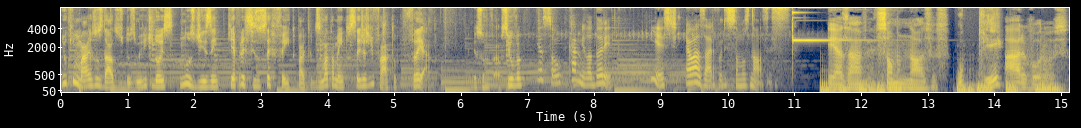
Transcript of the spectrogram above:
e o que mais os dados de 2022 nos dizem que é preciso ser feito para que o desmatamento seja de fato freado. Eu sou Rafael Silva. E eu sou Camila Doreto. E este é o As Árvores Somos Nós. E as árvores somos nós. O quê? Árvores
